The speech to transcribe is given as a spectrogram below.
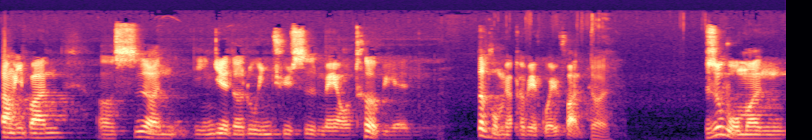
上一般呃私人营业的露营区是没有特别，政府没有特别规范。对，只是我们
